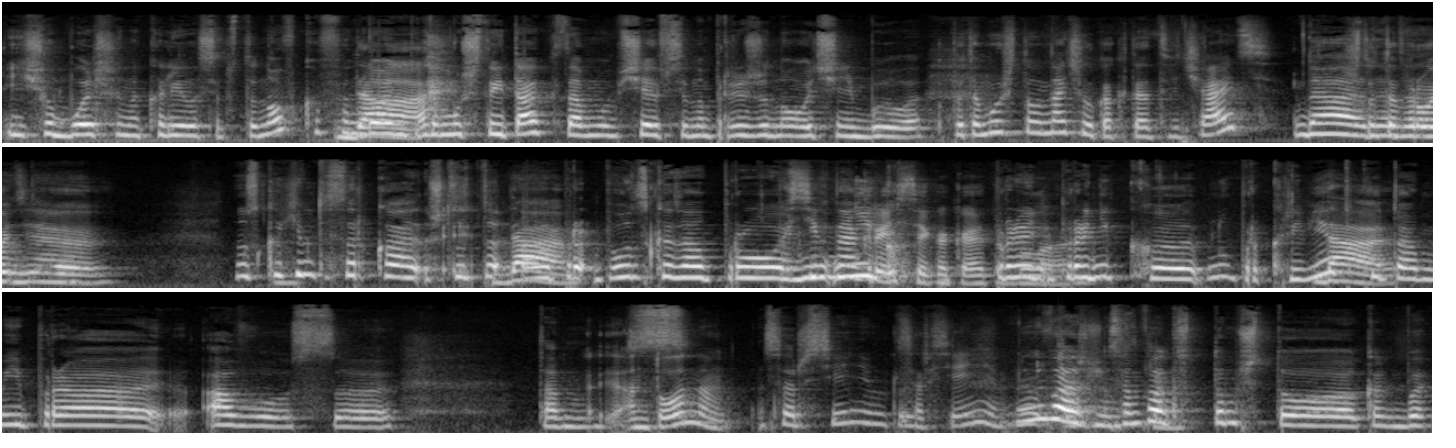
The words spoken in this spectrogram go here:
Еще больше накалилась обстановка в фандоме, да. потому что и так там вообще все напряжено очень было. Потому что он начал как-то отвечать, да, что-то да, вроде... Да, Ну, с каким-то сарказмом, что-то... Да. А, про, он сказал про... Пассивная ник, агрессия какая-то про, была. Про ник, ну, про креветку да. там и про Аву с... Там, Антоном? С, с Арсением. С Арсением? Ну, неважно, сам факт в том, что как бы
